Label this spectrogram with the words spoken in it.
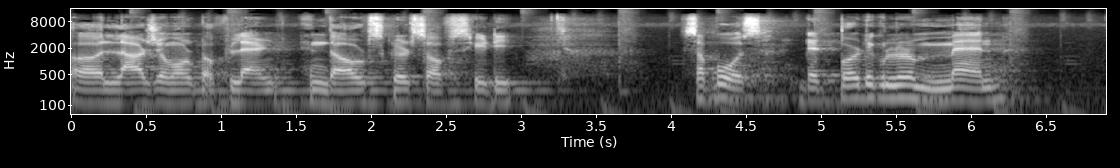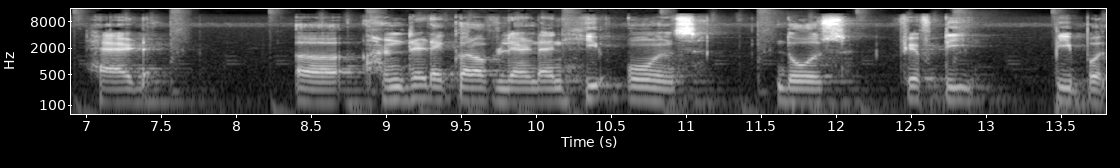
a large amount of land in the outskirts of city. Suppose that particular man had a hundred acre of land and he owns those 50 people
